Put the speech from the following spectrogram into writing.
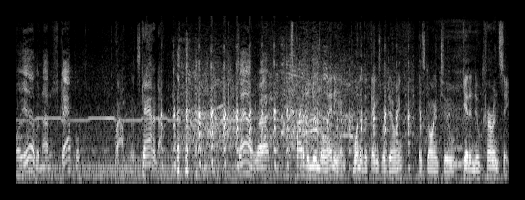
Well, yeah, but not a scaffold. Well, it's Canada. Sounds right. As part of the new millennium, one of the things we're doing is going to get a new currency.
